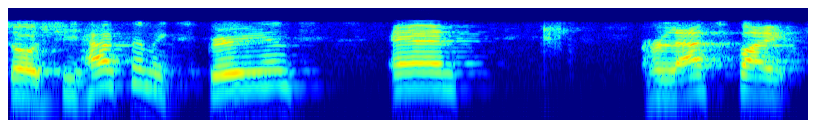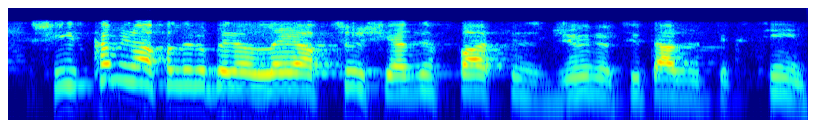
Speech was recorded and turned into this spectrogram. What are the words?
So she has some experience, and her last fight, she's coming off a little bit of a layoff too. She hasn't fought since June of 2016.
